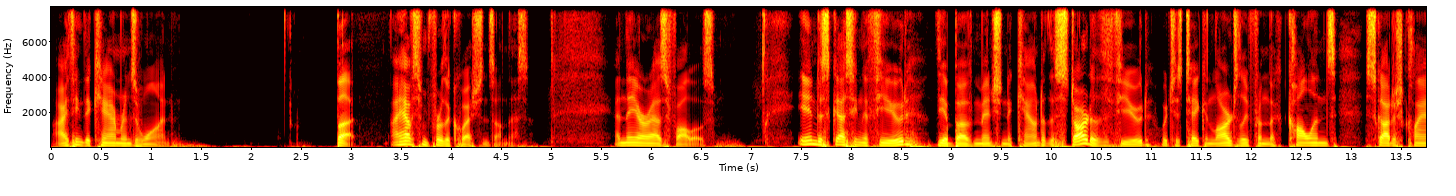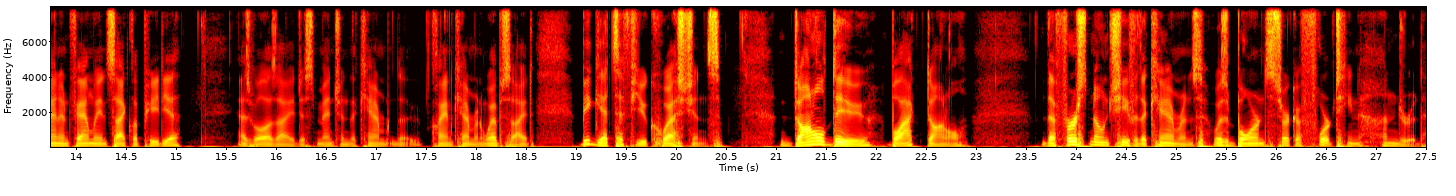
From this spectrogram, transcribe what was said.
I think the Camerons won. But I have some further questions on this, and they are as follows. In discussing the feud, the above mentioned account of the start of the feud, which is taken largely from the Collins Scottish Clan and Family Encyclopedia, as well as I just mentioned the, Cam- the Clan Cameron website, begets a few questions. Donald Dhu, Black Donald, the first known chief of the Camerons was born circa 1400.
